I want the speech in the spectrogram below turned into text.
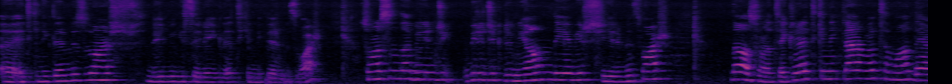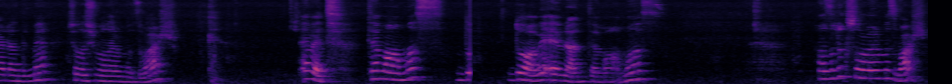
e, etkinliklerimiz var. Dil bilgisiyle ilgili etkinliklerimiz var. Sonrasında birinci, Biricik Dünyam diye bir şiirimiz var. Daha sonra tekrar etkinlikler ve tema değerlendirme çalışmalarımız var. Evet, temamız do- doğa ve evren temamız. Hazırlık sorularımız var.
